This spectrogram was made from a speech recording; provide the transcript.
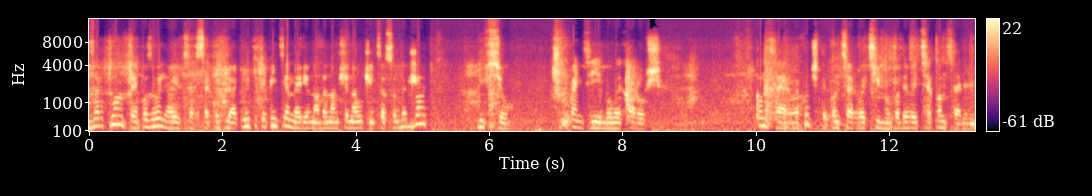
зарплати дозволяють це все купляти. Ми тільки пенсіонерів треба нам ще навчитися содержати і все. Щоб пенсії були хороші. Консерви. Хочете консерви ціну подивитися консерві?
